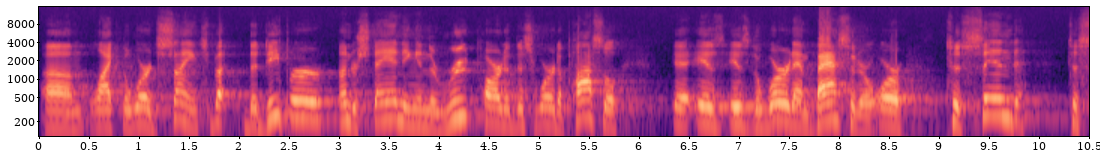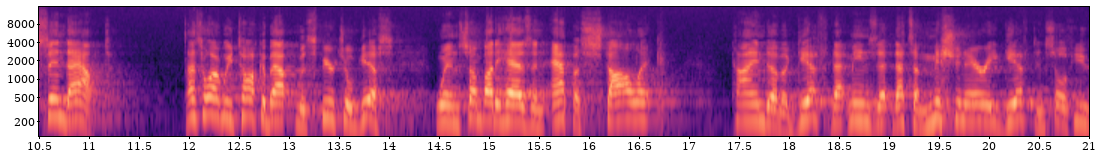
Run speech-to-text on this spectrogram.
um, like the word saints, but the deeper understanding in the root part of this word apostle is, is the word ambassador or to send, to send out. That's why we talk about with spiritual gifts when somebody has an apostolic kind of a gift, that means that that's a missionary gift. And so if you,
